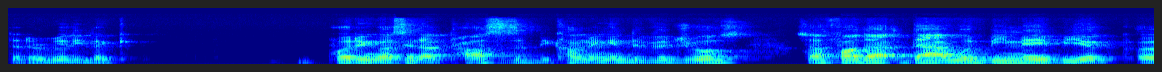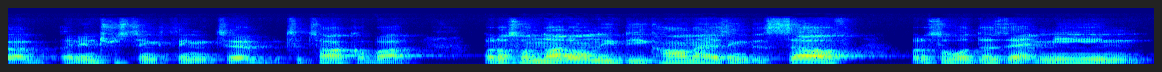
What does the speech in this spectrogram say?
that are really like putting us in that process of becoming individuals so I thought that that would be maybe a, a, an interesting thing to, to talk about, but also not only decolonizing the self, but also what does that mean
